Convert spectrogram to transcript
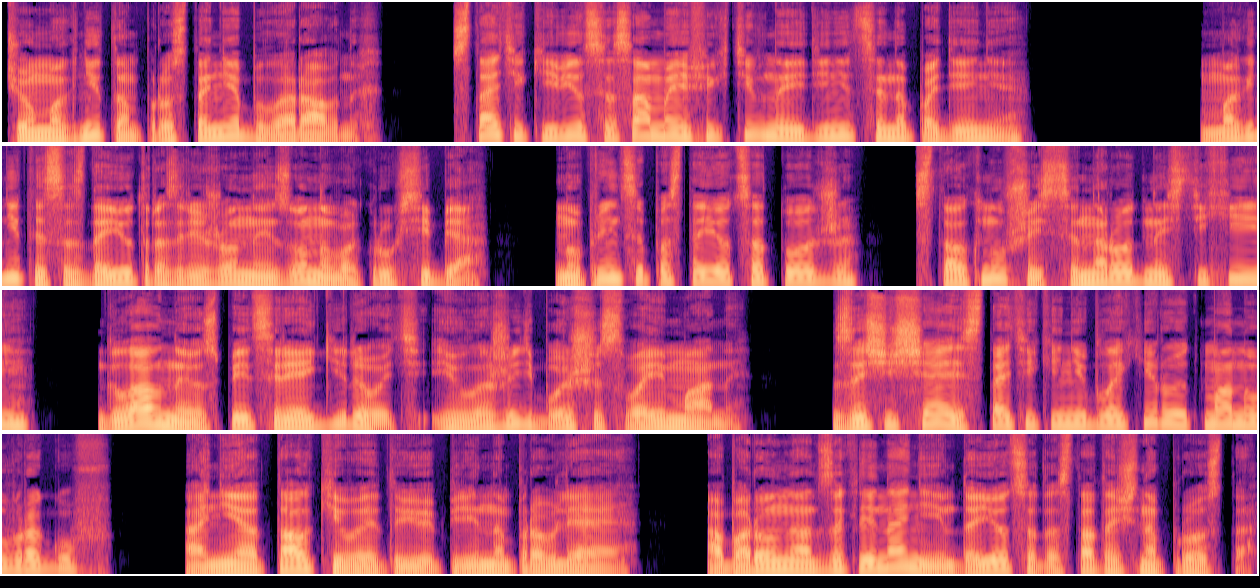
чем магнитам просто не было равных. Статик явился самой эффективной единицей нападения. Магниты создают разряженные зоны вокруг себя, но принцип остается тот же. Столкнувшись с инородной стихией, главное успеть среагировать и вложить больше своей маны. Защищаясь, статики не блокируют ману врагов. Они отталкивают ее, перенаправляя. Оборона от заклинаний им дается достаточно просто.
